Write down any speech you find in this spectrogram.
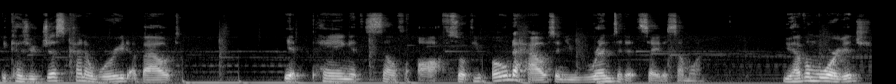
because you're just kind of worried about it paying itself off. So if you owned a house and you rented it, say to someone, you have a mortgage,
